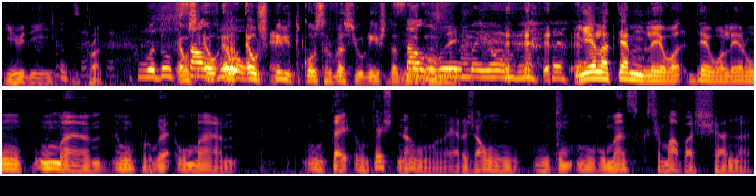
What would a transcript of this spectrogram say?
E, e, e pronto. O Adolfo é o, salvou. É o, é o espírito conservacionista do Adolfo. Salvou o Mayombe. e ele até me leu, deu a ler um, uma, um, uma, um, te um texto, não, era já um, um, um, romance que se chamava A Xana,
